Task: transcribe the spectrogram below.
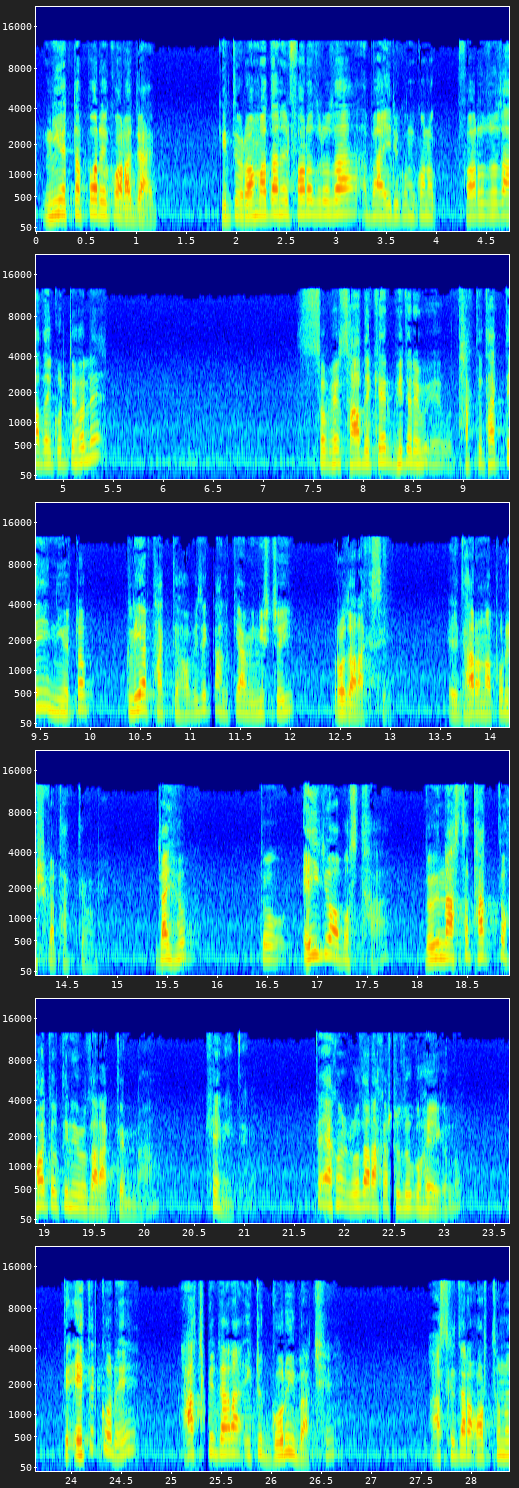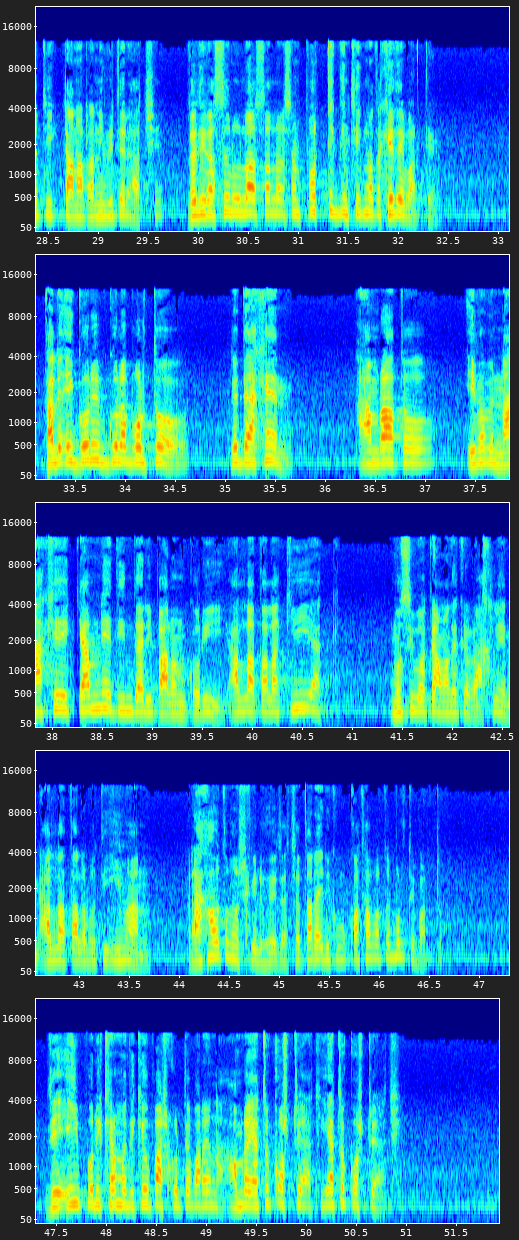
নিয়তটা পরে করা যায়। কিন্তু রমাদানের ফরজ রোজা বা এরকম কোনো ফরজ রোজা আদায় করতে হলে সবে সাদেকের ভিতরে থাকতে থাকতেই নিয়তটা ক্লিয়ার থাকতে হবে যে কালকে আমি নিশ্চয়ই রোজা রাখছি। এই ধারণা পরিষ্কার থাকতে হবে। যাই হোক, তো এই যে অবস্থা, যদি নাস্তা থাকতো হয়তো তিনি রোজা রাখতেন না, খেয়ে নিতেন। তো এখন রোজা রাখার সুযোগ হয়ে গেল। তো এতে করে আজকে যারা একটু গরিব আছে, আজকে যারা অর্থনৈতিক টানাটানি ভিতরে আছে, যদি রাসুল্লাহ সাল্লাহ আসলাম প্রত্যেক দিন ঠিকমতো খেতে পারতেন, তাহলে এই গরিবগুলো বলতো যে, দেখেন, আমরা তো এভাবে না খেয়ে কেমনে দিনদারি পালন করি? আল্লাহ তালা কি এক মুসিবতে আমাদেরকে রাখলেন? আল্লাহ তালার প্রতি ইমান রাখাও তো মুশকিল হয়ে যাচ্ছে। তারা এরকম কথাবার্তা বলতে পারতো। যে এই পরীক্ষার মধ্যে কেউ পাশ করতে পারে না। আমরা এত কষ্টে আছি, এত কষ্টে আছি।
